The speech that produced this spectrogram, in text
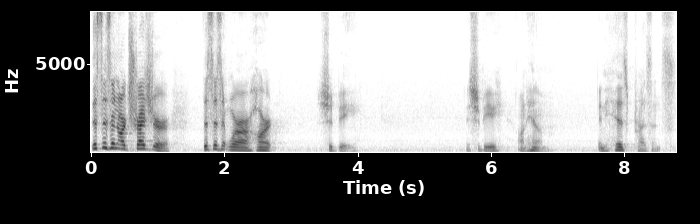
This isn't our treasure. This isn't where our heart should be. It should be on Him, in His presence,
